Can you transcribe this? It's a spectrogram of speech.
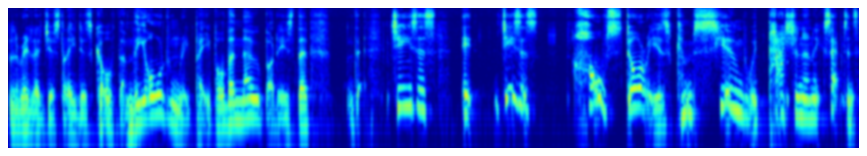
religious leaders called them, the ordinary people, the nobodies, the, the Jesus, it, Jesus' whole story is consumed with passion and acceptance.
